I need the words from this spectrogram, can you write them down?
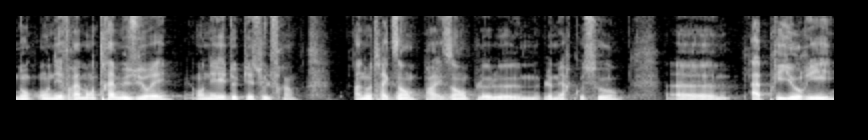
Donc on est vraiment très mesuré, on est les deux pieds sur le frein. Un autre exemple, par exemple le, Mercosur, euh, a priori,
